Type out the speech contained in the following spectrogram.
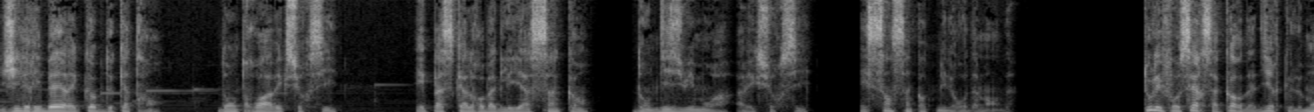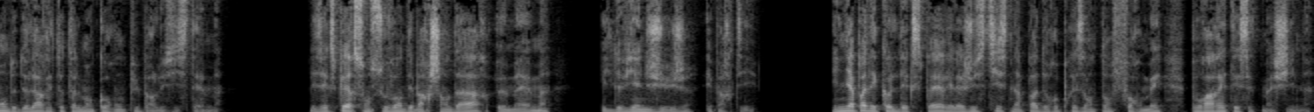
Gilles Ribert écope de quatre ans, dont trois avec sursis, et Pascal Robaglia 5 ans, dont 18 mois avec sursis et 150 000 euros d'amende. Tous les faussaires s'accordent à dire que le monde de l'art est totalement corrompu par le système. Les experts sont souvent des marchands d'art eux-mêmes, ils deviennent juges et partis. Il n'y a pas d'école d'experts et la justice n'a pas de représentants formés pour arrêter cette machine.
